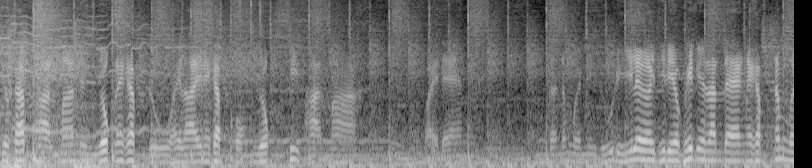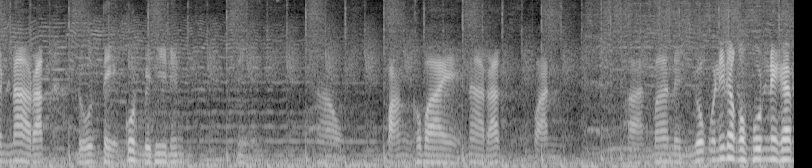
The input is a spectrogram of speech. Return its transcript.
ผู้ชมครับผ่านมาหนึ่งยกนะครับ ดูไฮไลท์นะครับของยกที่ผ่านมาฝ่ายแดงกับน้ำเงินนี่ดูดีเลยทีเดียวเพชรนิรันแดงนะครับน้ำเงินน่ารักโดนเตะก้นไปทีนึงนี่เอาปังเข้าไปน่ารักฟัน ผ่านมาหนึ่งยกวันนี้ต้องขอบคุณนะครับ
